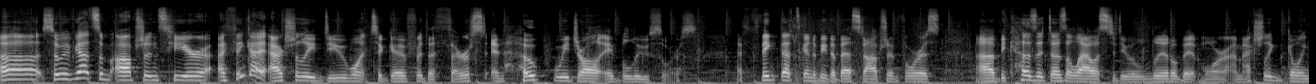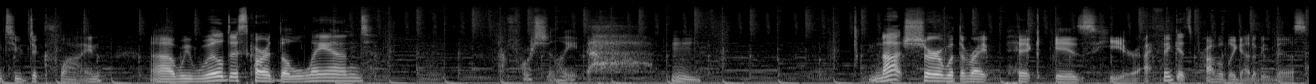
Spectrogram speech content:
Uh, so we've got some options here. I think I actually do want to go for the Thirst and hope we draw a blue source. I think that's going to be the best option for us uh, because it does allow us to do a little bit more. I'm actually going to decline. Uh, we will discard the land. Unfortunately, hmm. Not sure what the right pick is here. I think it's probably got to be this.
